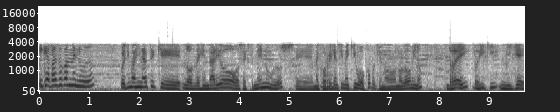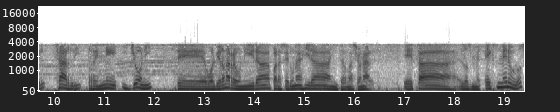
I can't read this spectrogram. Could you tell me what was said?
¿Y qué pasó con menudo? Pues imagínate que los legendarios ex menudos, eh, me corrigen si me equivoco porque no, no lo domino, Rey, Ricky, Miguel, Charlie, René y Johnny se volvieron a reunir a- para hacer una gira internacional. Esta, los ex menudos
